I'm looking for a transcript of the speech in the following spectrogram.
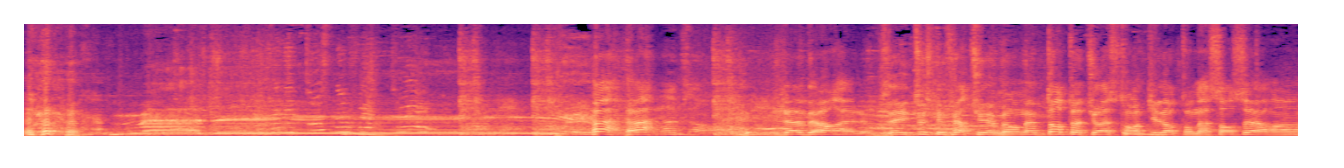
ouais. J'adore elle. Vous allez tous nous faire tuer, mais en même temps, toi, tu restes tranquille dans ton ascenseur, hein.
